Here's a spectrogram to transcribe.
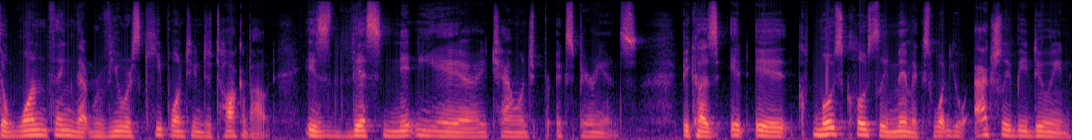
the one thing that reviewers keep wanting to talk about is this Nittany AI Challenge experience because it, it most closely mimics what you'll actually be doing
